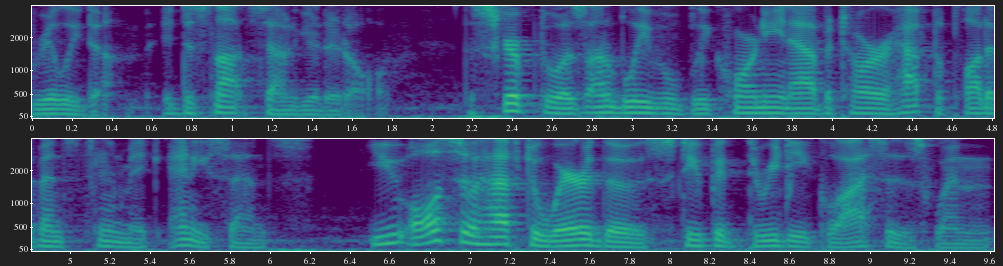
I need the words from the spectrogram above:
really dumb. It does not sound good at all. The script was unbelievably corny in Avatar, half the plot events didn't make any sense. You also have to wear those stupid 3D glasses when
